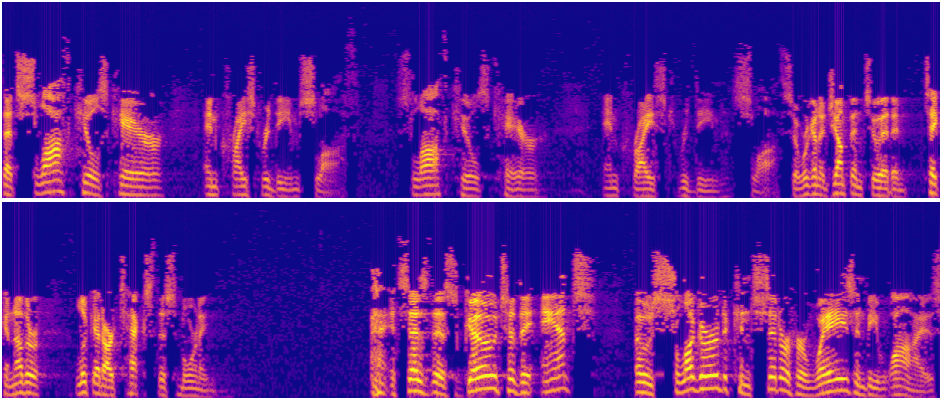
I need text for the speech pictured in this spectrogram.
That sloth kills care and Christ redeems sloth. Sloth kills care and Christ redeemed sloth. So we're going to jump into it and take another look at our text this morning. it says this Go to the ant, O sluggard, consider her ways and be wise.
